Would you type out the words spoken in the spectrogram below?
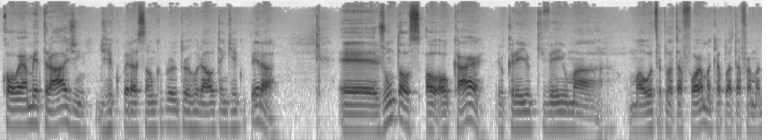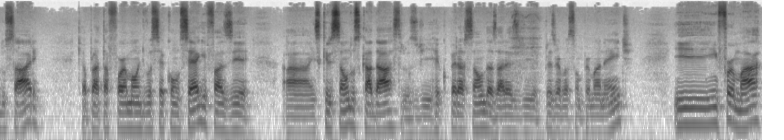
qual é a metragem de recuperação que o produtor rural tem que recuperar. É, junto aos, ao, ao, CAR, eu creio que veio uma, uma outra plataforma, que é a plataforma do SARE, que é a plataforma onde você consegue fazer a inscrição dos cadastros de recuperação das áreas de preservação permanente e informar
